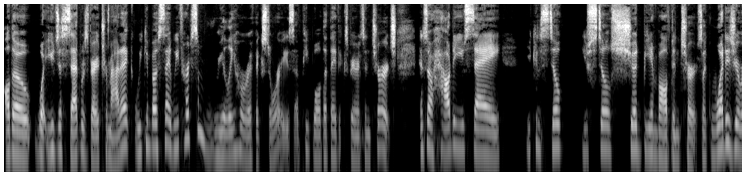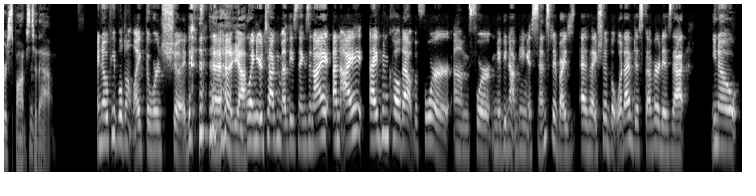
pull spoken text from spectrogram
although what you just said was very traumatic, we can both say we've heard some really horrific stories of people that they've experienced in church. And so, how do you say you can still you still should be involved in church. Like, what is your response to that? I know people don't like the word should yeah. when you're talking about these things. And I, and I, I've been called out before, um, for maybe not being as sensitive as, as I should. But what I've discovered is that, you know,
